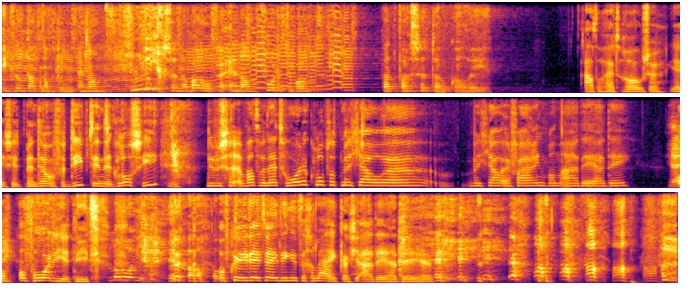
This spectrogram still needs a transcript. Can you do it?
ik wil dat nog doen. En dan vliegt ze naar boven en dan voordat ze boven... Wat was het ook alweer? Adelheid Rozen, jij zit, bent helemaal verdiept in de glossy. Wat we net hoorden, klopt dat met, jou, eh, met jouw ervaring van ADHD? Of, of hoorde je het niet? of kun je deze twee dingen tegelijk als je ADHD hebt?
